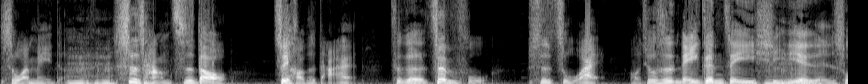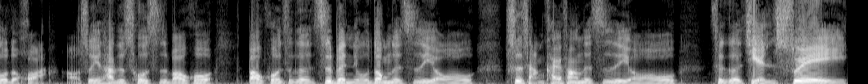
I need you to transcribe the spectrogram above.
是完美的，嗯哼，市场知道最好的答案，这个政府是阻碍哦，就是雷根这一系列人说的话啊，所以他的措施包括。包括这个资本流动的自由、市场开放的自由、这个减税、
